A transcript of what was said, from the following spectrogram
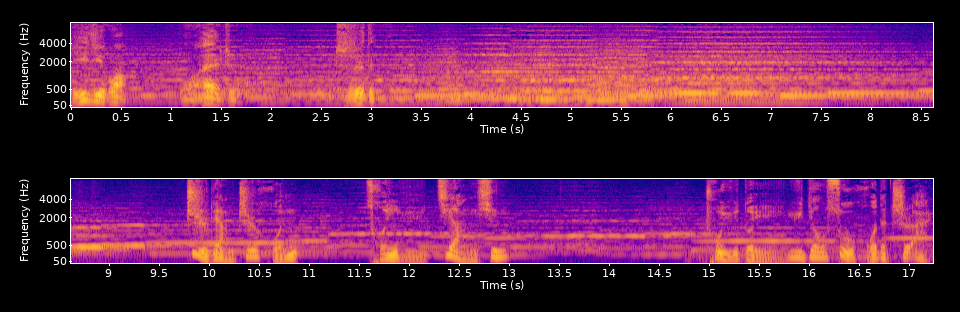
一句话，我爱这个，值得。质量之魂，存于匠心。出于对玉雕塑活的痴爱，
